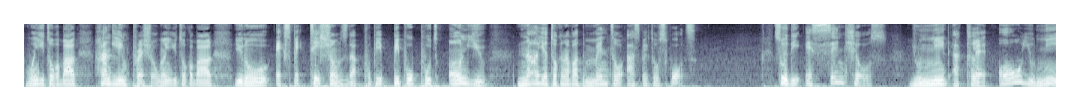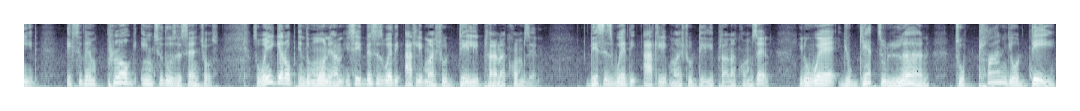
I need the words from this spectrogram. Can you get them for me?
When you talk about handling pressure when you talk about you know expectations that people put on you now you're talking about the mental aspect of sports. So the essentials you need are clear. All you need is to then plug into those essentials. So when you get up in the morning, and you see, this is where the Athlete Maestro Daily Planner comes in. This is where the Athlete Maestro Daily Planner comes in. You know, where you get to learn to plan your day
